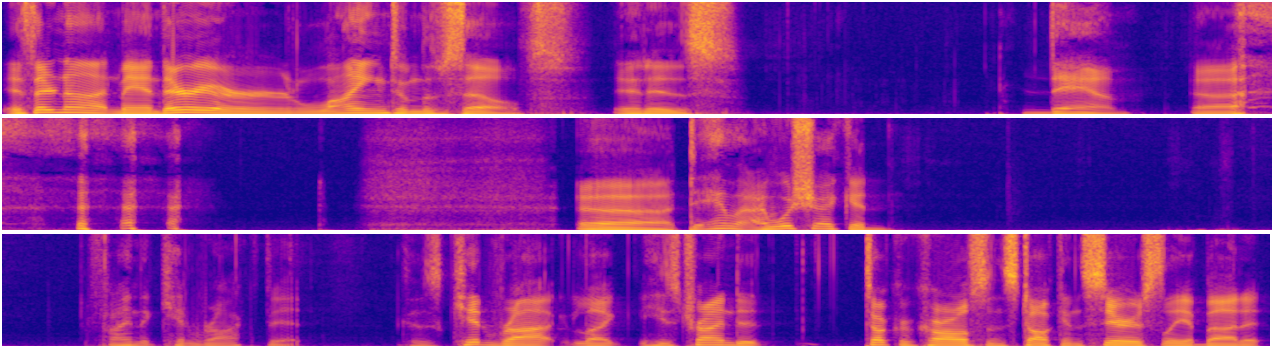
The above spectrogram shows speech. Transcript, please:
if they're not, man, they are lying to themselves. It is damn. Uh, uh damn it. I wish I could find the Kid Rock bit cuz Kid Rock like he's trying to Tucker Carlson's talking seriously about it.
